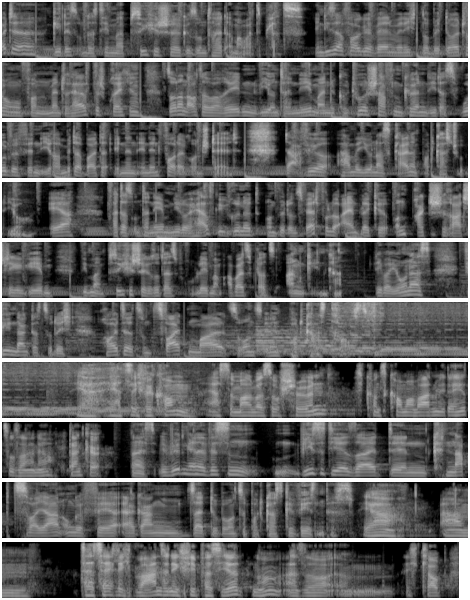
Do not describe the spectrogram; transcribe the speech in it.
Heute geht es um das Thema psychische Gesundheit am Arbeitsplatz. In dieser Folge werden wir nicht nur Bedeutungen von Mental Health besprechen, sondern auch darüber reden, wie Unternehmen eine Kultur schaffen können, die das Wohlbefinden ihrer MitarbeiterInnen in den Vordergrund stellt. Dafür haben wir Jonas Klein im Podcaststudio. Er hat das Unternehmen Nido Health gegründet und wird uns wertvolle Einblicke und praktische Ratschläge geben, wie man psychische Gesundheitsprobleme am Arbeitsplatz angehen kann. Lieber Jonas, vielen Dank, dass du dich heute zum zweiten Mal zu uns in den Podcast traust. Ja, herzlich willkommen. Erste Mal war so schön. Ich konnte es kaum erwarten, wieder hier zu sein. Ja, danke. Nice. Wir würden gerne wissen, wie ist es dir seit den knapp zwei Jahren ungefähr ergangen, seit du bei uns im Podcast gewesen bist? Ja, ähm, tatsächlich wahnsinnig viel passiert. Ne? Also ähm, ich glaube,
